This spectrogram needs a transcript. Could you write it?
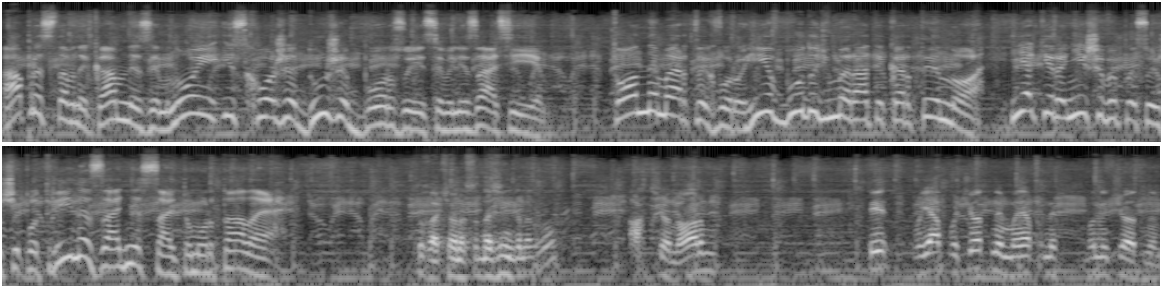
а представникам неземної і, схоже, дуже борзої цивілізації. Тонни мертвих ворогів будуть вмирати картинно, як і раніше виписуючи потрійне заднє сальто мортале. Слухай, що у нас одна жінка назвала? А що, норм? Ти твоя почетним, моя по не- по нечетним.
